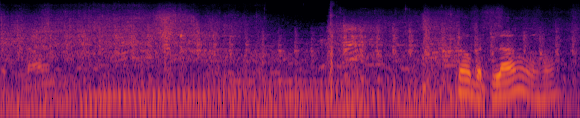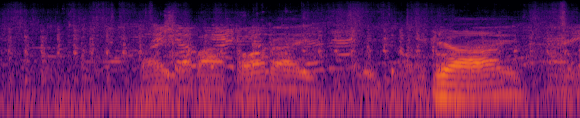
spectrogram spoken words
bịch lớn có bịch lớn luôn hả? Đây là ba khó đây. Lựa chọn Dạ. đây. Hai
